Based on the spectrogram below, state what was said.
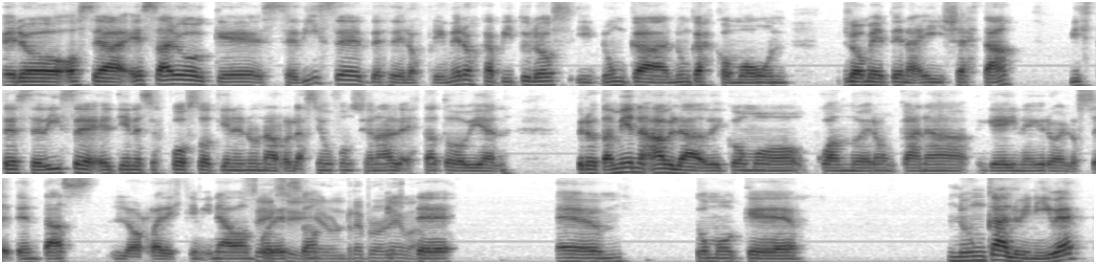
pero, o sea, es algo que se dice desde los primeros capítulos y nunca, nunca es como un lo meten ahí y ya está, viste, se dice, él tiene su esposo, tienen una relación funcional, está todo bien, pero también habla de cómo cuando era un cana gay negro en los 70s lo rediscriminaban Sí, por sí, eso. era un re problema. Viste, em, como que nunca lo inhibe.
